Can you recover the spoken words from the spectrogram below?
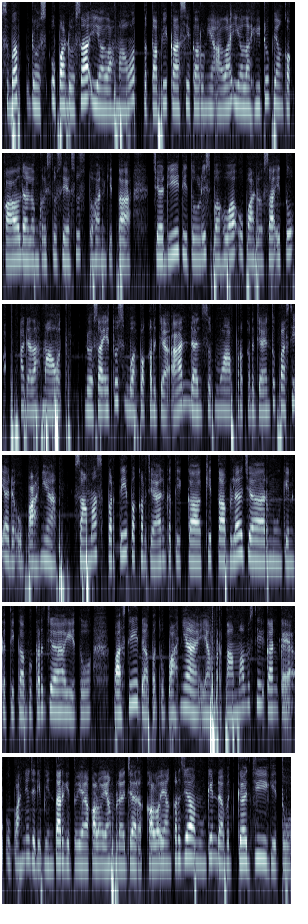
Sebab dos, upah dosa ialah maut, tetapi kasih karunia Allah ialah hidup yang kekal dalam Kristus Yesus Tuhan kita. Jadi ditulis bahwa upah dosa itu adalah maut. Dosa itu sebuah pekerjaan dan semua pekerjaan itu pasti ada upahnya. Sama seperti pekerjaan ketika kita belajar, mungkin ketika bekerja gitu, pasti dapat upahnya. Yang pertama pasti kan kayak upahnya jadi pintar gitu ya kalau yang belajar. Kalau yang kerja mungkin dapat gaji gitu.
